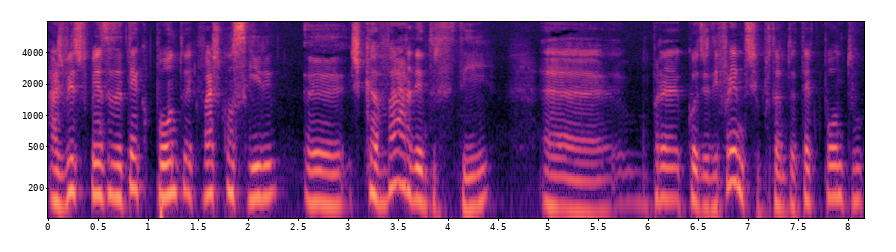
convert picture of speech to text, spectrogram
Às vezes pensas até que ponto é que vais conseguir uh, escavar dentro de ti Uh, para coisas diferentes e, portanto, até que ponto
